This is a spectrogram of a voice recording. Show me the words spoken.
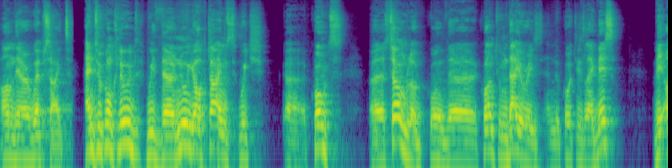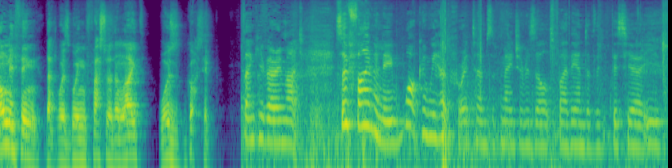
on their website. And to conclude with the New York Times, which uh, quotes a CERN blog called the Quantum Diaries, and the quote is like this The only thing that was going faster than light was gossip. Thank you very much. So, finally, what can we hope for in terms of major results by the end of the, this year, Yves?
